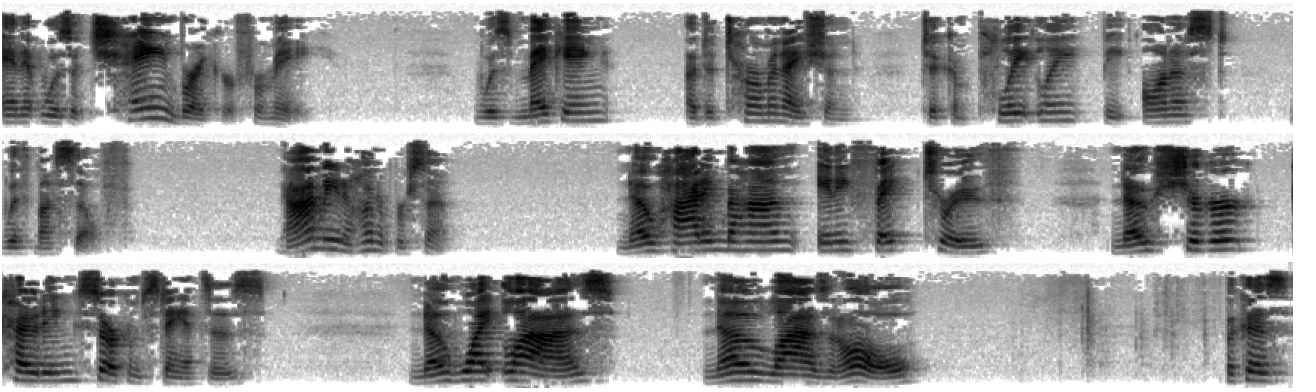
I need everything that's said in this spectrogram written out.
and it was a chain breaker for me, was making a determination to completely be honest with myself. Now, I mean 100%. No hiding behind any fake truth. No sugar coating circumstances. No white lies. No lies at all because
